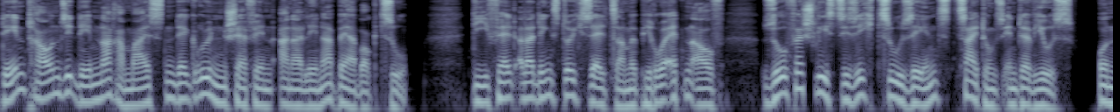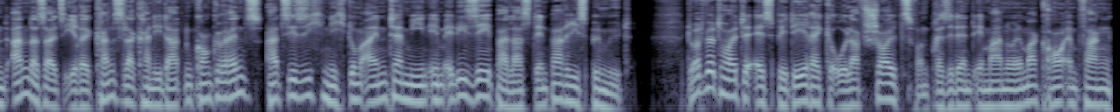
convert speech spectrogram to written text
Den trauen sie demnach am meisten der Grünen-Chefin Annalena Baerbock zu. Die fällt allerdings durch seltsame Pirouetten auf. So verschließt sie sich zusehends Zeitungsinterviews. Und anders als ihre Kanzlerkandidatenkonkurrenz hat sie sich nicht um einen Termin im Élysée-Palast in Paris bemüht. Dort wird heute SPD-Recke Olaf Scholz von Präsident Emmanuel Macron empfangen.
